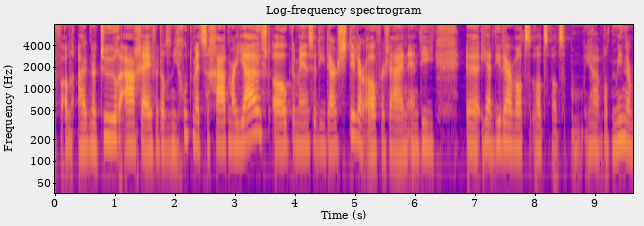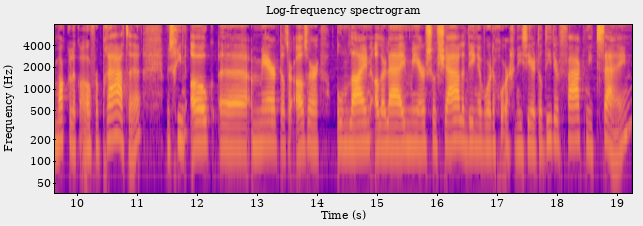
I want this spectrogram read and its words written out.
vanuit nature aangeven dat het niet goed met ze gaat, maar juist ook de mensen die daar stiller over zijn en die, ja, die daar wat, wat, wat, ja, wat minder makkelijk over praten. Misschien ook uh, merk dat er als er online allerlei meer sociale dingen worden georganiseerd, dat die er vaak niet zijn.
